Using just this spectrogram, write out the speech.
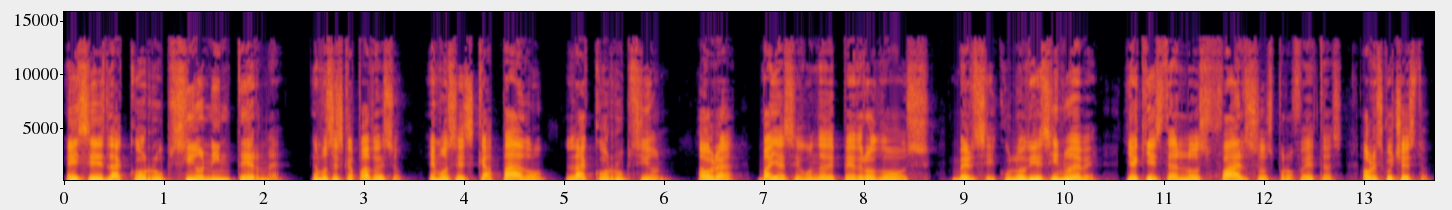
Esa es la corrupción interna. ¿Hemos escapado eso? Hemos escapado la corrupción. Ahora, vaya segunda de Pedro 2, versículo 19. Y aquí están los falsos profetas. Ahora escuche esto.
